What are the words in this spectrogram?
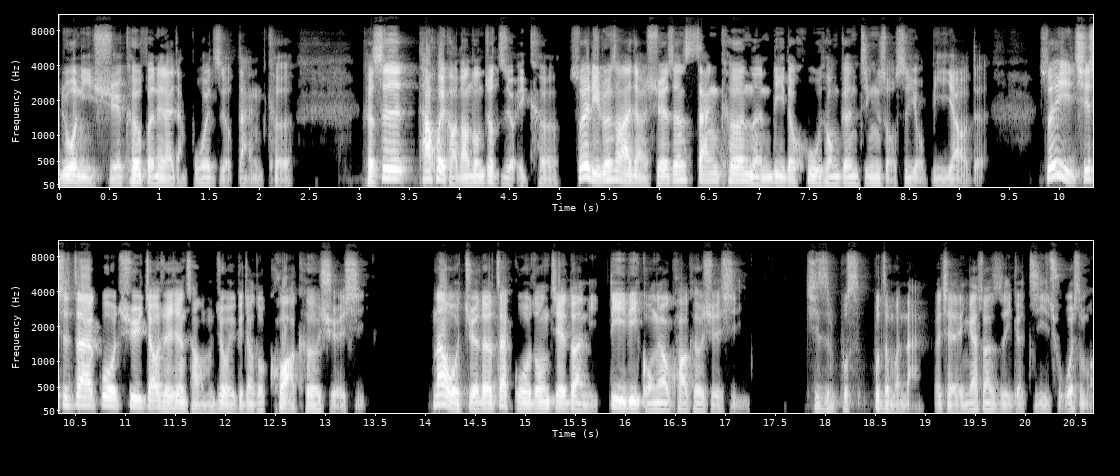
如果你学科分类来讲，不会只有单科。可是他会考当中就只有一科，所以理论上来讲，学生三科能力的互通跟经手是有必要的。所以其实，在过去教学现场，我们就有一个叫做跨科学习。那我觉得在国中阶段，你地利公要跨科学习，其实不是不怎么难，而且应该算是一个基础。为什么？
